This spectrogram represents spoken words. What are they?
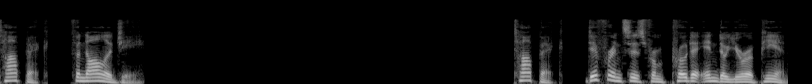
Topic: Phonology Topic: Differences from Proto-Indo-European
